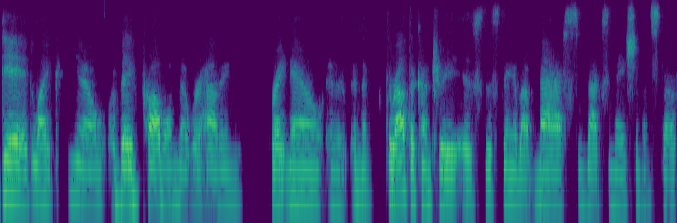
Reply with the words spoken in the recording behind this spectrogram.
did, like, you know, a big problem that we're having right now in, in the throughout the country is this thing about masks and vaccination and stuff.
